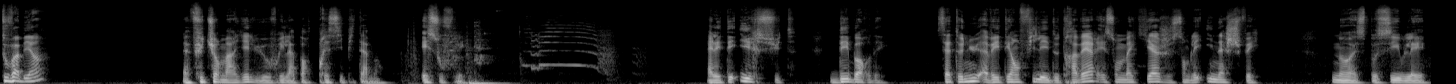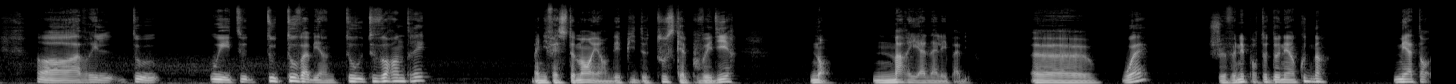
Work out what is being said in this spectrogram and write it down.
Tout va bien? La future mariée lui ouvrit la porte précipitamment, essoufflée. Elle était hirsute, débordée. Sa tenue avait été enfilée de travers et son maquillage semblait inachevé. Non, est-ce possible? Et- Oh, Avril, tout... Oui, tout, tout, tout va bien. Tout, tu veux rentrer? Manifestement, et en dépit de tout ce qu'elle pouvait dire, non, Maria n'allait pas bien. Euh, ouais, je venais pour te donner un coup de main. Mais attends,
